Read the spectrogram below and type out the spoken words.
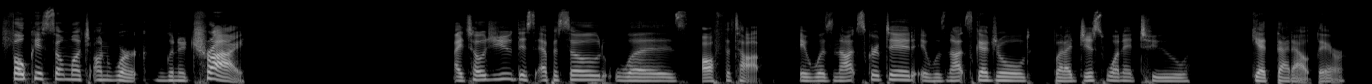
focus so much on work. I'm going to try. I told you this episode was off the top. It was not scripted, it was not scheduled, but I just wanted to get that out there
